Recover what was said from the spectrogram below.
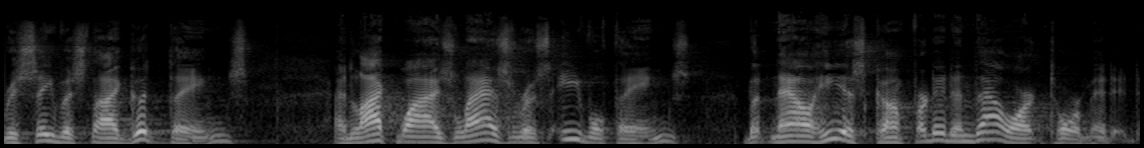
receivest thy good things, and likewise Lazarus evil things, but now he is comforted and thou art tormented.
